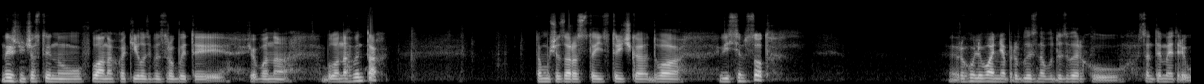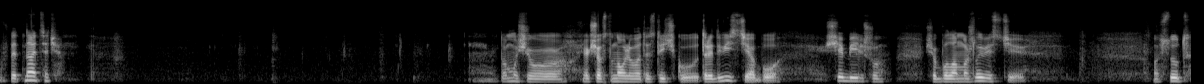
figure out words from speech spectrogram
Нижню частину в планах хотілося б зробити, щоб вона була на гвинтах. Тому що зараз стоїть стрічка 2800. Регулювання приблизно буде зверху сантиметрів 15. Тому що, якщо встановлювати стрічку 3200 або ще більшу, щоб була можливість. Ось тут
